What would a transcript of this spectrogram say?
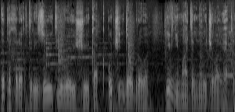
Это характеризует его еще и как очень доброго и внимательного человека.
